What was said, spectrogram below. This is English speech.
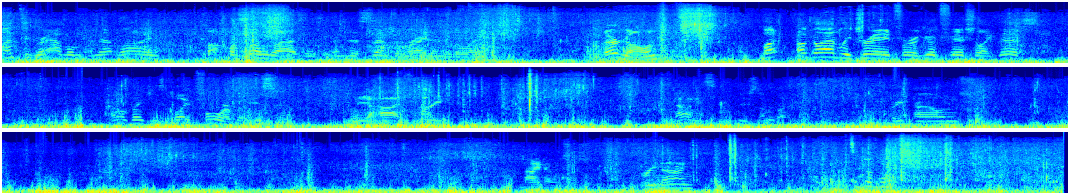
went to grab them and that line caught my sunglasses and just sent them right into the lake. They're gone. But I'll gladly trade for a good fish like this. I don't think he's quite four, but he's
